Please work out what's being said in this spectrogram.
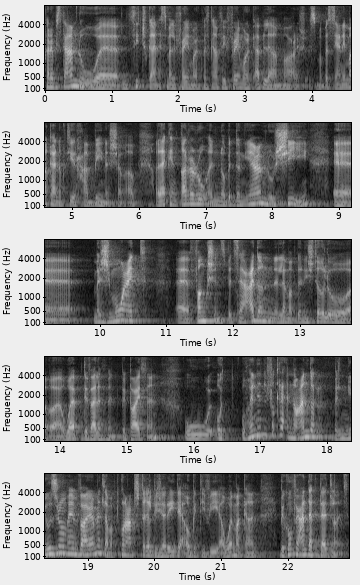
كانوا بيستعملوا آه، نسيت شو كان اسمها ال framework بس كان في framework قبلها ما بعرف شو اسمه بس يعني ما كانوا كتير حابين الشباب. ولكن قرروا إنه بدهم يعملوا شيء آه، مجموعة functions آه، بتساعدهم لما بدهم يشتغلوا web development ب Python وهن الفكرة إنه عندهم بال newsroom environment لما بتكون عم تشتغل بجريدة أو ب TV أو وين ما كان بيكون في عندك deadlines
